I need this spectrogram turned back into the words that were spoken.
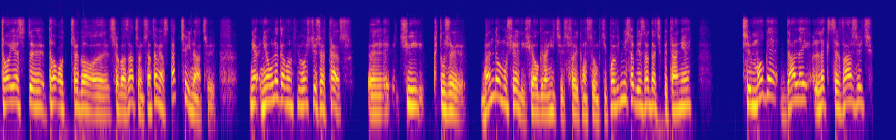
to jest y, to, od czego y, trzeba zacząć. Natomiast tak czy inaczej, nie, nie ulega wątpliwości, że też y, ci, którzy będą musieli się ograniczyć w swojej konsumpcji, powinni sobie zadać pytanie, czy mogę dalej lekceważyć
